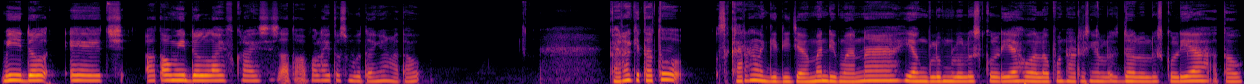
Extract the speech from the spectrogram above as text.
middle age atau middle life crisis atau apalah itu sebutannya nggak tahu. Karena kita tuh sekarang lagi di zaman di mana yang belum lulus kuliah walaupun harusnya sudah lulus kuliah atau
